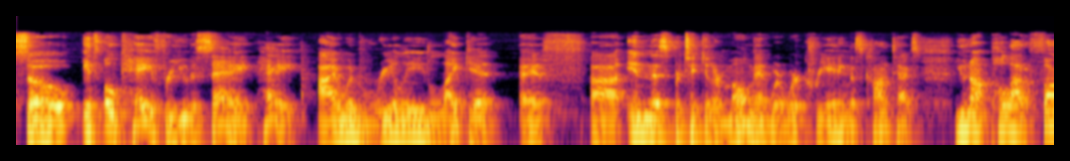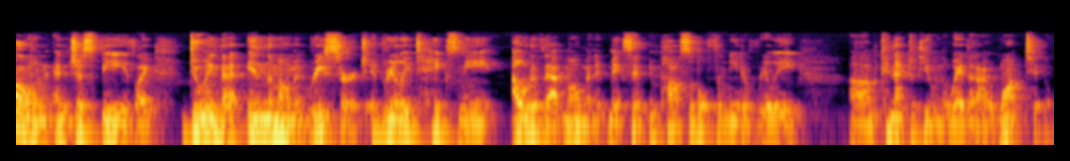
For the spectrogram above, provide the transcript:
so it's okay for you to say hey i would really like it if uh, in this particular moment where we're creating this context you not pull out a phone and just be like doing that in the moment research. It really takes me out of that moment. It makes it impossible for me to really um, connect with you in the way that i want to.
